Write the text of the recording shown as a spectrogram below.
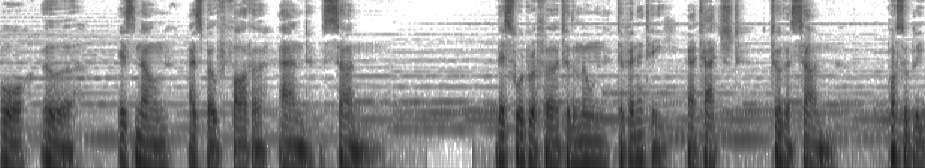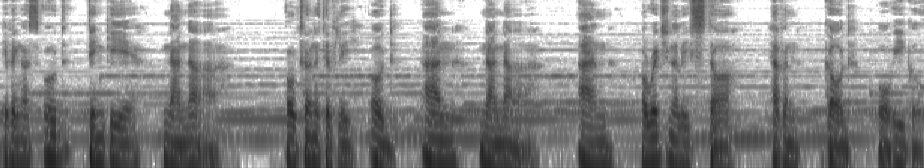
or Ur, is known as both father and son. This would refer to the moon divinity attached to the sun, possibly giving us Ud Dingir Nana, alternatively Ud An Nana, An originally star, heaven, god, or eagle.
